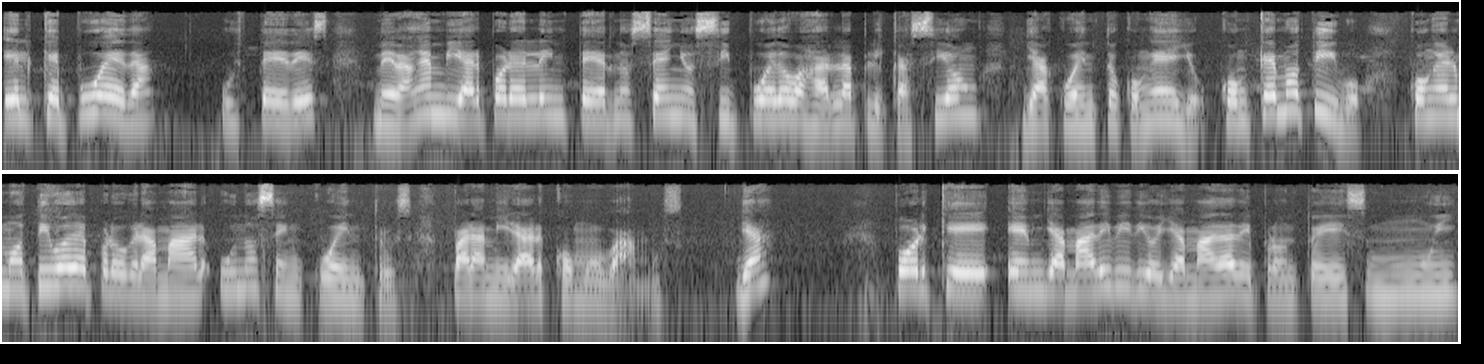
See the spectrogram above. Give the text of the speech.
El que pueda, ustedes me van a enviar por el interno, señor, si puedo bajar la aplicación, ya cuento con ello. ¿Con qué motivo? Con el motivo de programar unos encuentros para mirar cómo vamos. ¿Ya? Porque en llamada y videollamada de pronto es muy,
